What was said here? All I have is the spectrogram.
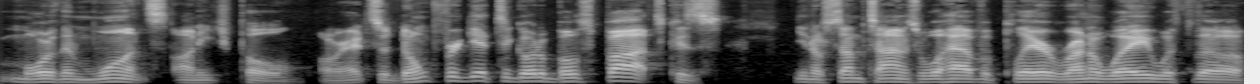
more than once on each poll. All right. So don't forget to go to both spots because you know sometimes we'll have a player run away with the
